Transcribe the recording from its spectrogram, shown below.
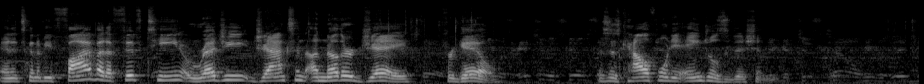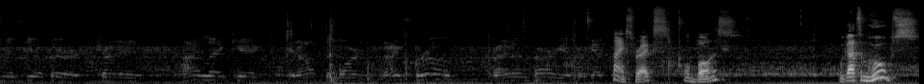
And it's going to be 5 out of 15. Reggie Jackson, another J for Gale. This is California Angels edition. Nice, Rex. A little bonus. We got some hoops.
